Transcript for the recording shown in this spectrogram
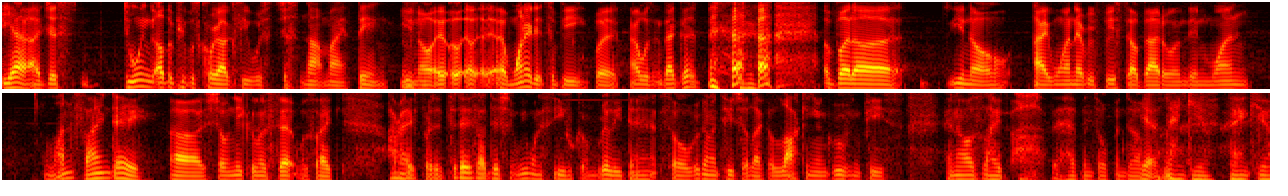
yeah, I just doing other people's choreography was just not my thing. You know, I, wanted it to be, but I wasn't that good. but uh, you know, I won every freestyle battle, and then one one fine day, uh, Shonique and Lisette was like. All right, for the, today's audition, we want to see who can really dance. So we're gonna teach her like a locking and grooving piece. And I was like, oh, the heavens opened up. Yeah. Thank you. Thank you.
